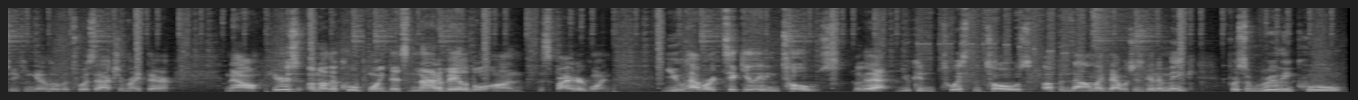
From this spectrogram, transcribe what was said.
so you can get a little bit of twist action right there. Now, here's another cool point that's not available on the Spider-Gwen you have articulating toes. Look at that. You can twist the toes up and down like that, which is gonna make for some really cool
